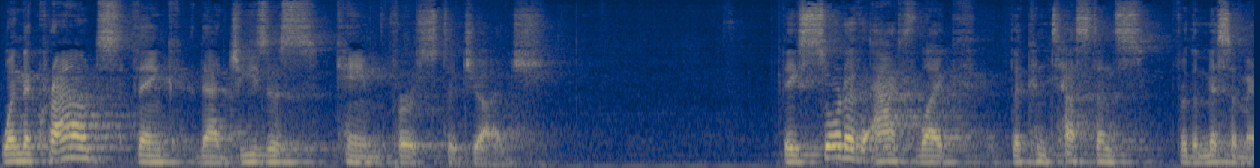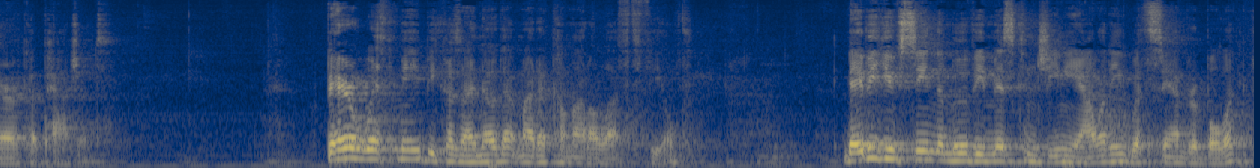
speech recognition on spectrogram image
When the crowds think that Jesus came first to judge, they sort of act like the contestants for the Miss America pageant. Bear with me because I know that might have come out of left field. Maybe you've seen the movie Miss Congeniality with Sandra Bullock.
